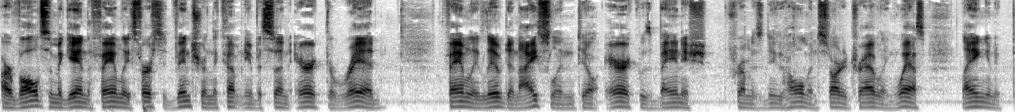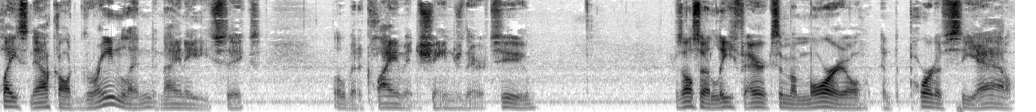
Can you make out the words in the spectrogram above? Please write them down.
Our began the family's first adventure in the company of his son Eric the Red. The family lived in Iceland until Eric was banished from his new home and started traveling west, laying in a place now called Greenland, 986. A little bit of climate change there, too. There's also a Leif Erikson Memorial at the Port of Seattle.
